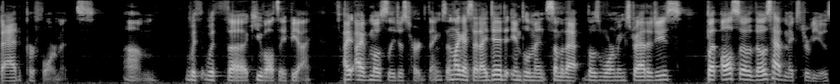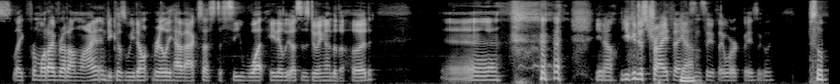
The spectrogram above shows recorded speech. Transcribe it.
bad performance um, with with the QVault's API. I, I've mostly just heard things, and like I said, I did implement some of that those warming strategies, but also those have mixed reviews. Like from what I've read online, and because we don't really have access to see what AWS is doing under the hood, eh, you know, you can just try things yeah. and see if they work, basically. So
